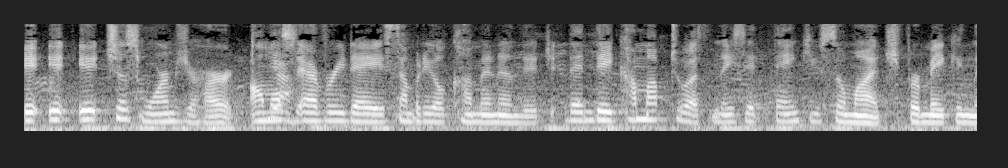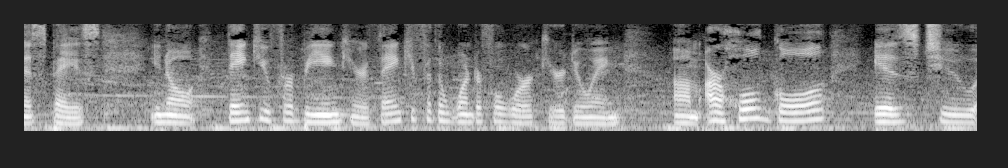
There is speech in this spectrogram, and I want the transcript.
it, it, it just warms your heart. Almost Yeah. every day, somebody will come in and they, then they come up to us and they say, "Thank you so much for making this space. You know, thank you for being here. Thank you for the wonderful work you're doing." Um, our whole goal is to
